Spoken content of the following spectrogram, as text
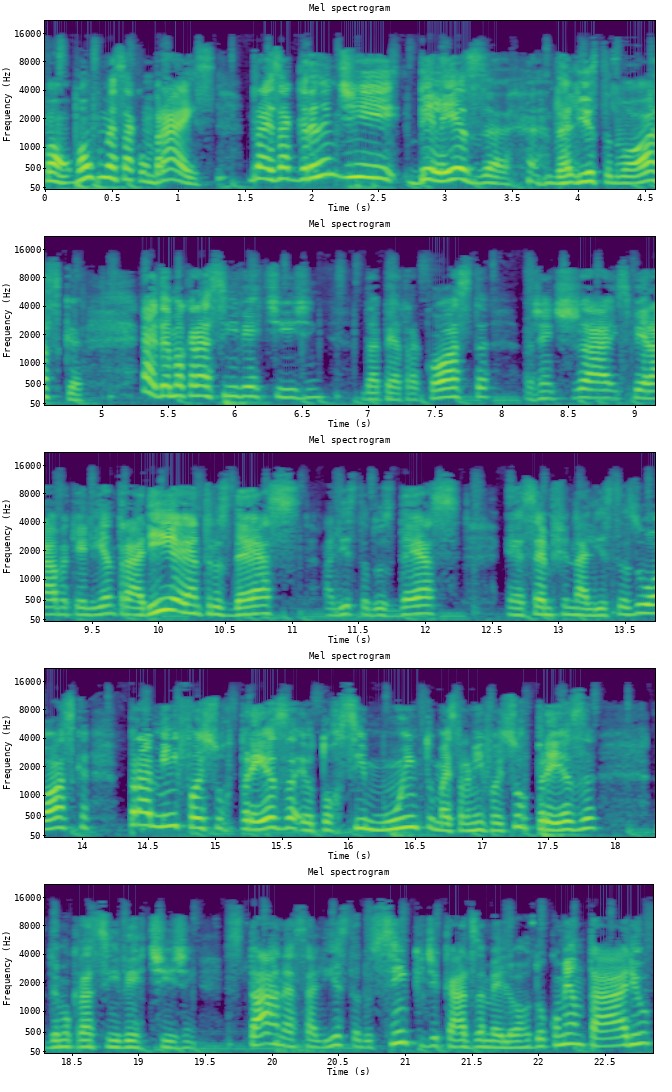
Bom, vamos começar com o Braz. Braz, a grande beleza da lista do Oscar é Democracia em Vertigem, da Petra Costa. A gente já esperava que ele entraria entre os 10, a lista dos 10 é, semifinalistas do Oscar. Para mim foi surpresa, eu torci muito, mas para mim foi surpresa a Democracia em Vertigem estar nessa lista dos cinco indicados a melhor documentário,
